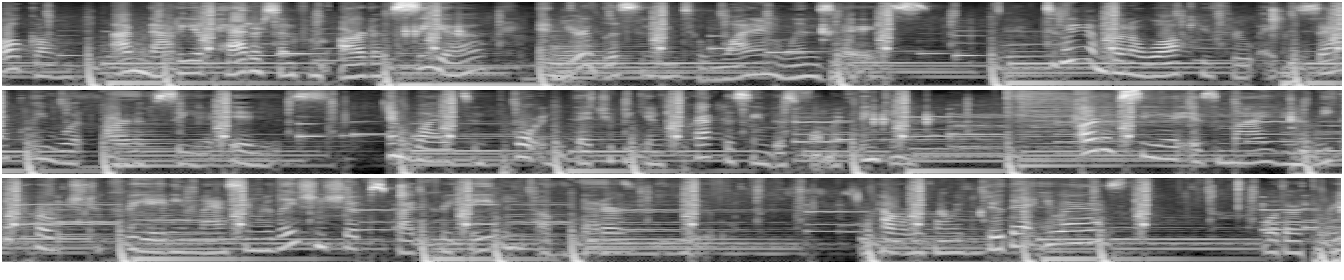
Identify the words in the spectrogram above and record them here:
welcome. I'm Nadia Patterson from Art of Sia, and you're listening to Wine Wednesdays. Today I'm going to walk you through exactly what Art of Sia is and why it's important that you begin practicing this form of thinking. Art of Sia is my unique approach to creating lasting relationships by creating a better you. How are we going to do that, you ask? Well, there are three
